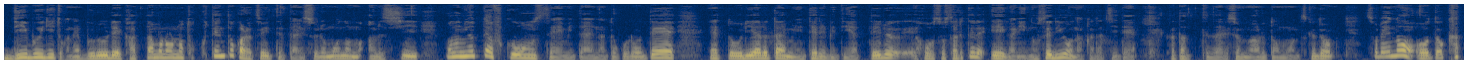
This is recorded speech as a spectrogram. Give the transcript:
DVD とかね、ブルーレイ買ったものの特典とかでついてたりするものもあるし、ものによっては副音声みたいなところで、えっと、リアルタイムにテレビでやっている、放送されている映画に載せるような形で語ってたりするのもあると思うんですけど、それの、勝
